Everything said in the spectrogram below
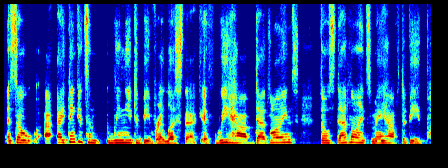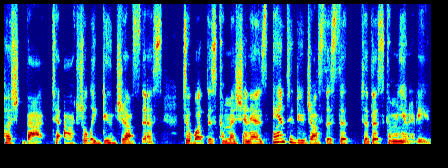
And so I- think it's we need to be realistic. If we have deadlines, those deadlines may have to be pushed back to actually do justice to what this commission is and to do justice to, to this community.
